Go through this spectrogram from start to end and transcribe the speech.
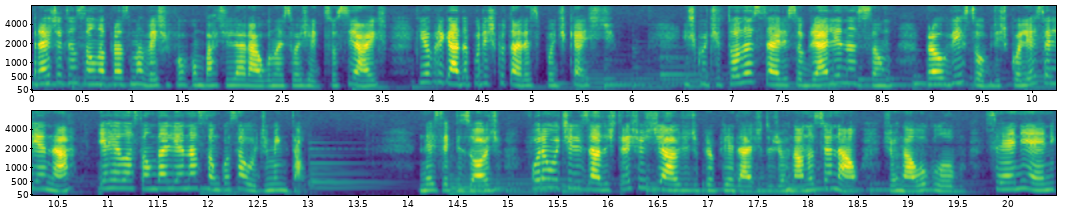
preste atenção na próxima vez que for compartilhar algo nas suas redes sociais e obrigada por escutar esse podcast. Escute toda a série sobre alienação para ouvir sobre escolher se alienar e a relação da alienação com a saúde mental. Nesse episódio, foram utilizados trechos de áudio de propriedade do Jornal Nacional, Jornal O Globo, CNN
